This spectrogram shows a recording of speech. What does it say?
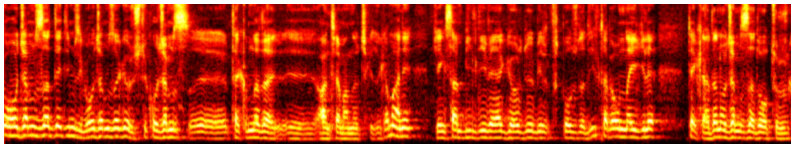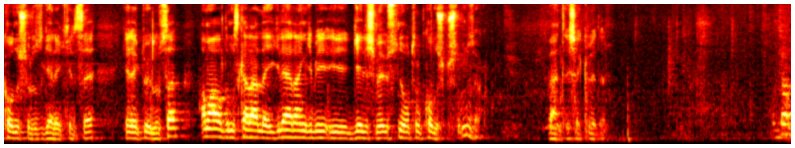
hocamızla dediğimiz gibi hocamızla görüştük. Hocamız e, takımla da e, antrenmanları çıkacak ama hani Cengiz Han bildiği veya gördüğü bir futbolcu da değil. Tabii onunla ilgili tekrardan hocamızla da oturur, konuşuruz gerekirse, gerek duyulursa. Ama aldığımız kararla ilgili herhangi bir e, gelişme üstüne oturup konuşmuşluğumuz yok. Ben teşekkür ederim. Hocam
